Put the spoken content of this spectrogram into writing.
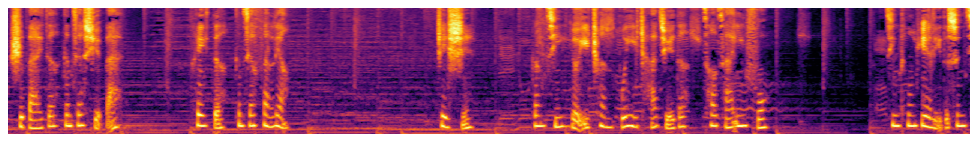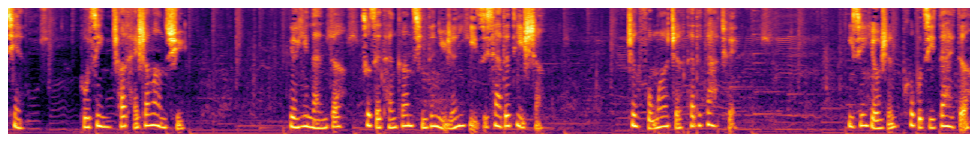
使白的更加雪白，黑的更加泛亮。这时，钢琴有一串不易察觉的嘈杂音符。精通乐理的孙茜不禁朝台上望去，有一男的坐在弹钢琴的女人椅子下的地上，正抚摸着她的大腿。已经有人迫不及待的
